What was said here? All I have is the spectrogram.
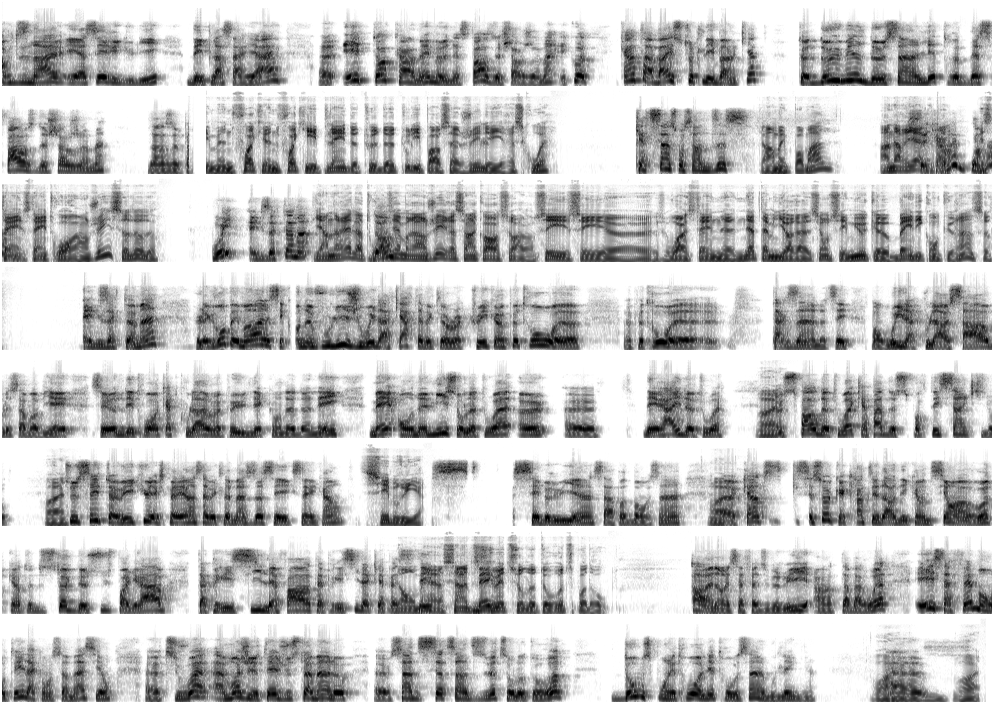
ordinaire et assez régulier des places arrière. Euh, et tu as quand même un espace de chargement. Écoute, quand tu abaisses toutes les banquettes, tu as 2200 litres d'espace de chargement dans un Mais une fois qu'il est plein de, tout- de tous les passagers, là, il reste quoi? 470. Quand même pas mal. En arrière. C'est quand même pas c'est mal. un, c'est un trois rangées, ça, là. là. Oui, exactement. Puis en arrière, la troisième rangée, il reste encore ça. Alors, c'est euh, ouais, c'est une nette amélioration. C'est mieux que bien des concurrents, ça. Exactement. Le gros bémol, c'est qu'on a voulu jouer la carte avec le Rock Creek un peu trop, euh, un peu trop euh, Tarzan. Là, tu sais. bon, oui, la couleur sable, ça va bien. C'est une des trois, quatre couleurs un peu uniques qu'on a données. Mais on a mis sur le toit un, euh, des rails de toit. Ouais. Un support de toit capable de supporter 100 kilos. ouais. Tu le sais, tu as vécu l'expérience avec le Mazda CX-50. C'est bruyant. C'est bruyant, ça n'a pas de bon sens. Ouais. Euh, quand c'est sûr que quand tu es dans des conditions en route, quand tu as du stock dessus, c'est pas grave. Tu apprécies l'effort, tu apprécies la capacité. non, mais à 118 sur l'autoroute, c'est pas drôle. Ah non, ça fait du bruit en tabarouette et ça fait monter la consommation. Euh, tu vois, à moi, j'étais justement là, euh, 117, 118 sur l'autoroute, 12,3 litres au 100 en bout de ligne. Ouais. Euh, ouais.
